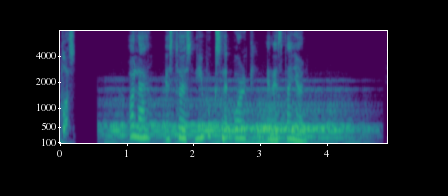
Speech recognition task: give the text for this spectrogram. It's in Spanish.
plus. Hola, esto es New Books Network en español.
